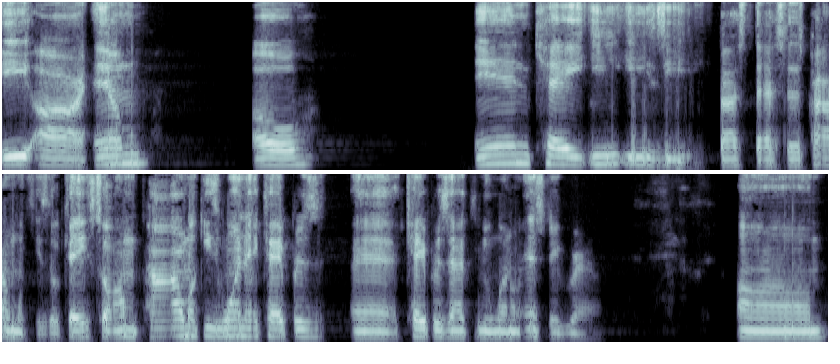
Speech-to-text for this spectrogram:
E R M O N K E E Z. That's that's his Power Monkeez. Okay, so I'm Power Monkeez one at Capers and Capers Anthony one on Instagram. Um,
